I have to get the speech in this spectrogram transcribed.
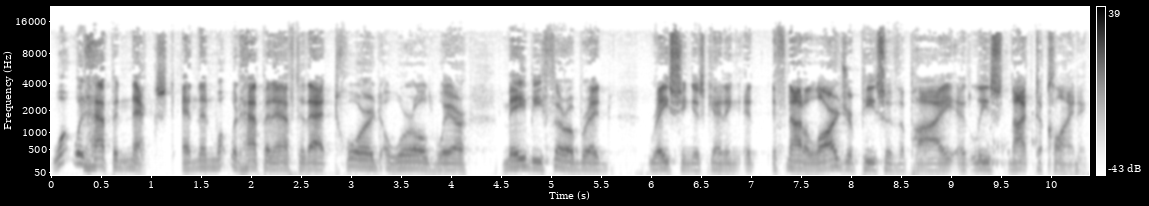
what would happen next? And then what would happen after that toward a world where maybe thoroughbred racing is getting, if not a larger piece of the pie, at least not declining?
